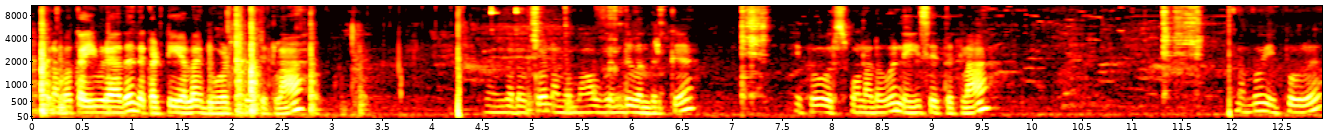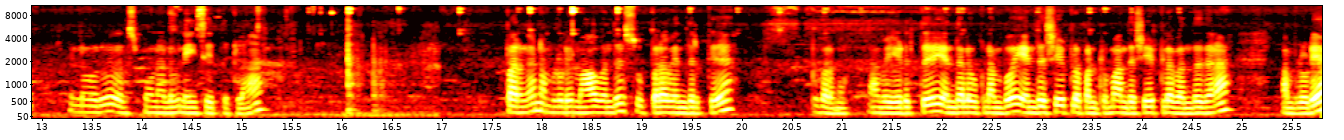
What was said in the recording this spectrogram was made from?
இப்போ நம்ம கைவிடாத இந்த கட்டியெல்லாம் இப்படி உடச்சி விட்டுக்கலாம் அந்தளவுக்கு நம்ம மாவு வெந்து வந்திருக்கு. இப்போ ஒரு ஸ்பூன் அளவு நெய் சேர்த்துக்கலாம். நம்ம இப்போ ஒரு இன்னொரு ஒரு ஸ்பூன் அளவு நெய் சேர்த்துக்கலாம். பாருங்கள் நம்மளுடைய மாவு வந்து சூப்பராக வெந்திருக்கு. இப்போ பாருங்கள் நம்ம எடுத்து எந்த அளவுக்கு நம்ம எந்த ஷேப்பில் பண்ணுறோமோ அந்த ஷேப்பில் வந்ததுன்னா நம்மளுடைய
